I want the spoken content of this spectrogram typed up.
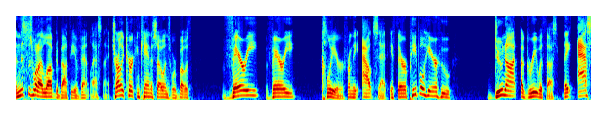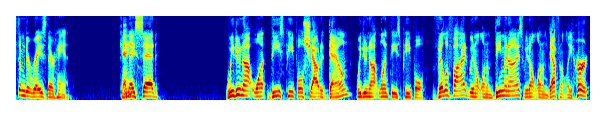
and this is what I loved about the event last night. Charlie Kirk and Candace Owens were both very, very clear from the outset. If there are people here who do not agree with us, they asked them to raise their hand. Okay. And they said, We do not want these people shouted down. We do not want these people vilified. We don't want them demonized. We don't want them definitely hurt.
